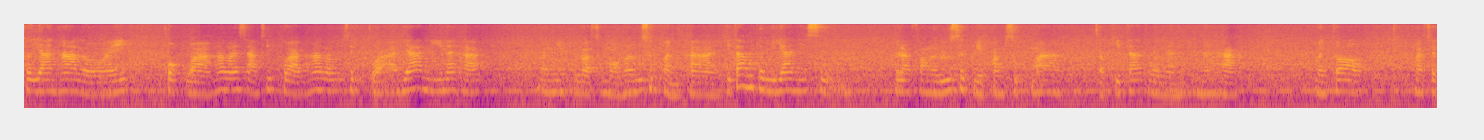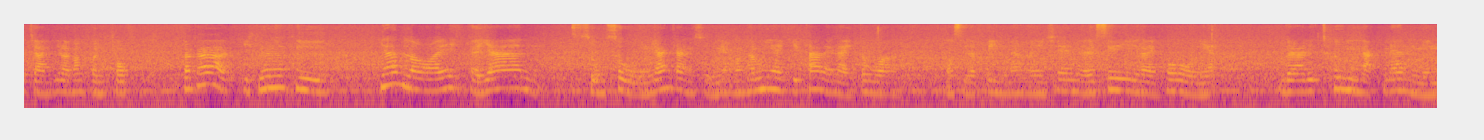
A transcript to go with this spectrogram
ก็ย่านห้าร้อยกว่าห้าร้อยสามสิบกว่าห้าร้อยสิบกว่าย่านนี้นะคะ มันมีผลต่อสมองเรารู้สึกผ่อนคลายกีตาร์มันจะมีย่านนี้สูงเวลาฟังเรารู้สึกมีความสุขมากกับกีตาร์ตัวนั้นนะคะ มันก็มาสจรรย์ที่เราต้องค้นพบ แล้วก็อีกเรื่องก็คือย่านร้อยกับย่านสูงสูงย่านกลางสูงเนี่ยบางครั้งมีกีตาร์หลาย ๆ ตัวของศิลปินนะคะอย่างเช่นเอซี่ไรโฮเนี่ยเวลาริทึมหนักแน่นเหมือน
